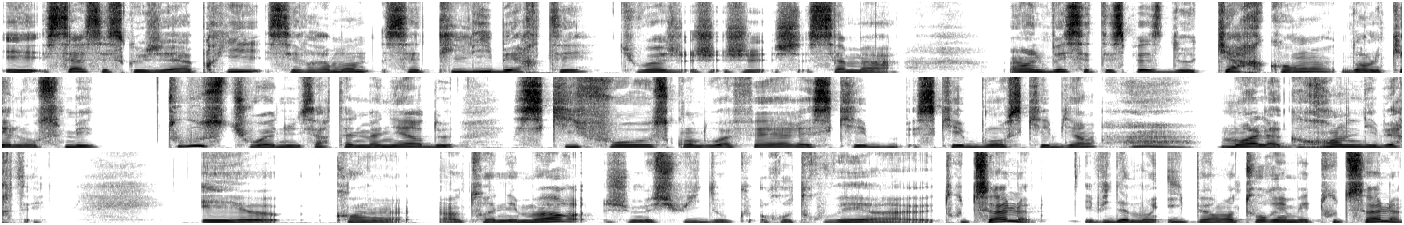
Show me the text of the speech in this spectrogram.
Et ça, c'est ce que j'ai appris, c'est vraiment cette liberté, tu vois, ça m'a enlevé cette espèce de carcan dans lequel on se met tous, tu vois, d'une certaine manière, de ce qu'il faut, ce qu'on doit faire, et ce qui est, ce qui est bon, ce qui est bien. Oh, moi, la grande liberté. Et euh, quand Antoine est mort, je me suis donc retrouvée euh, toute seule, évidemment hyper entourée, mais toute seule.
